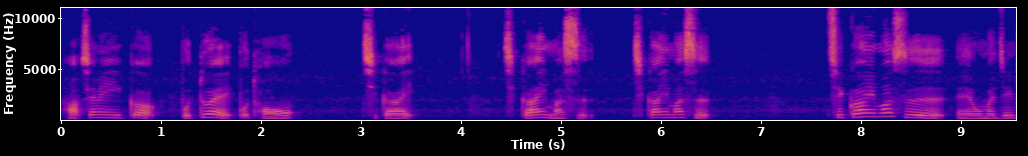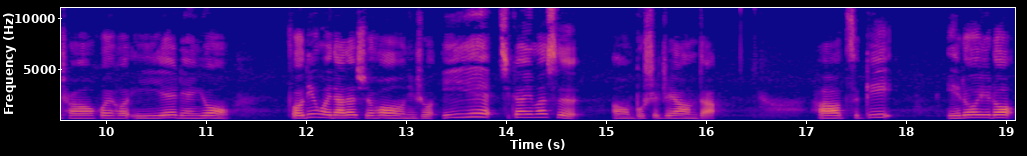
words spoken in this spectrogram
好，下面一个。不对，不同。違い、違います、違います、違います。哎，我们经常会和いいえ连用。 否定回答的时候，你说“いいえ、違います”，嗯，不是这样的。好，次，いろいろ，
